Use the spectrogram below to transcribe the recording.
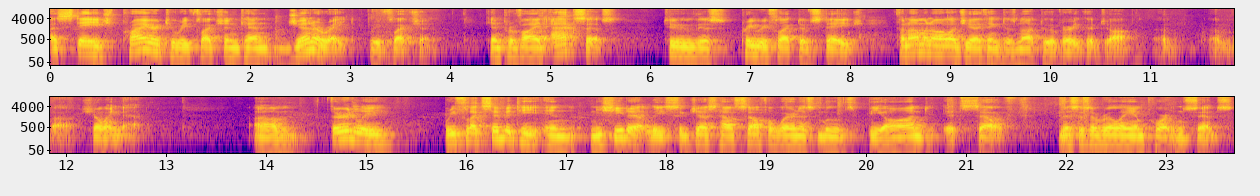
a stage prior to reflection can generate reflection, can provide access to this pre-reflective stage. Phenomenology, I think, does not do a very good job of, of uh, showing that. Um, thirdly, reflexivity in Nishida at least suggests how self-awareness moves beyond itself. This is a really important sense.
